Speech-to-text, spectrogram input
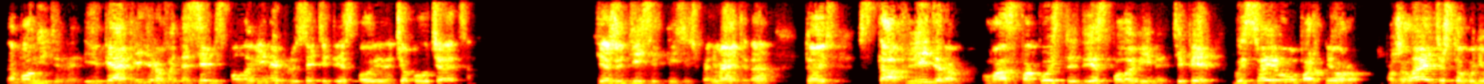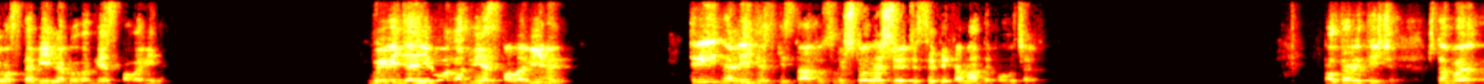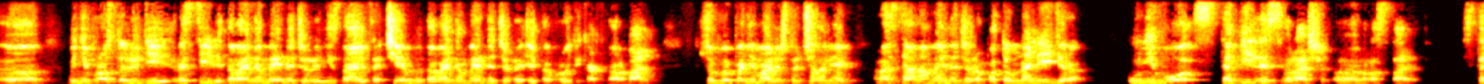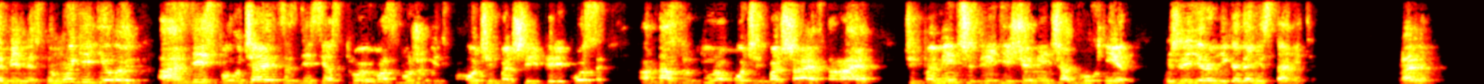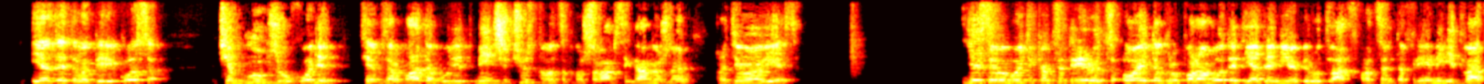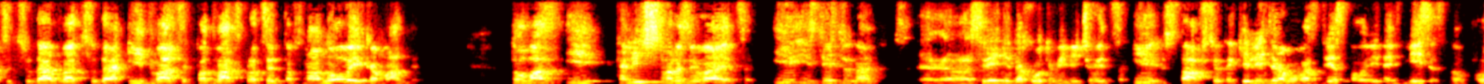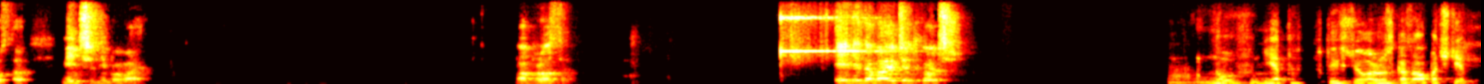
Дополнительно. И 5 лидеров это 7,5 плюс эти 2,5. Что получается? Те же 10 тысяч, понимаете, да? То есть, став лидером, у вас спокойствие 2,5. Теперь, вы своему партнеру пожелаете, чтобы у него стабильно было 2,5? Выведя его на 2,5, 3 на лидерский статус, вы что начнете с этой командой получать? Полторы тысячи. Чтобы э, вы не просто людей растили, давай на менеджера, не знаю зачем, но давай на менеджера, это вроде как нормально. Чтобы вы понимали, что человек, растя на менеджера, потом на лидера, у него стабильность э, вырастает. Стабильность. Но многие делают, а, здесь получается, здесь я строю. У вас может быть очень большие перекосы. Одна структура очень большая, вторая чуть поменьше, третья еще меньше, а двух нет. Вы же лидером никогда не станете. Правильно? И от этого перекоса, чем глубже уходит, тем зарплата будет меньше чувствоваться, потому что вам всегда нужен противовес. Если вы будете концентрироваться, о, эта группа работает, я для нее беру 20% времени, 20 сюда, 20 сюда и 20 по 20% на новые команды, то у вас и количество развивается, и, естественно, э, средний доход увеличивается. И став все-таки лидером, у вас 2,5 в месяц, ну, просто меньше не бывает. Вопросы? Эдди, добавить что-то хочешь? Ну, нет, ты все уже сказал почти.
